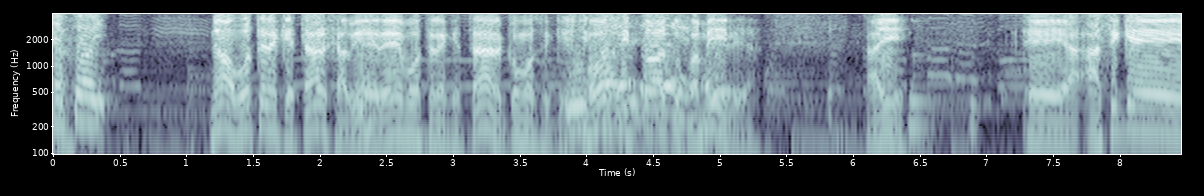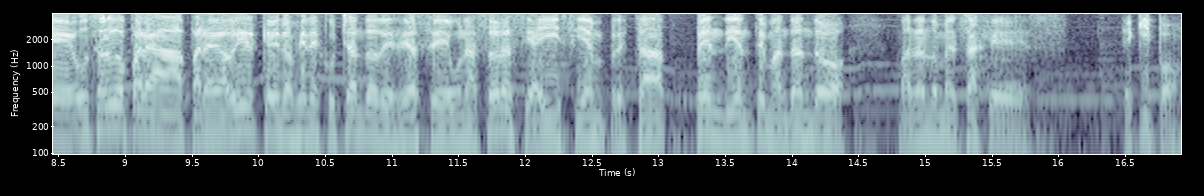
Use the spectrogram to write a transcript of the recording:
encanta. estoy. No, vos tenés que estar, Javier, ¿eh? Vos tenés que estar, ¿cómo se que Sí, Vos y toda tu familia. Ahí. Eh, así que un saludo para, para Gabriel que hoy nos viene escuchando desde hace unas horas y ahí siempre está pendiente mandando, mandando mensajes. Equipo.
